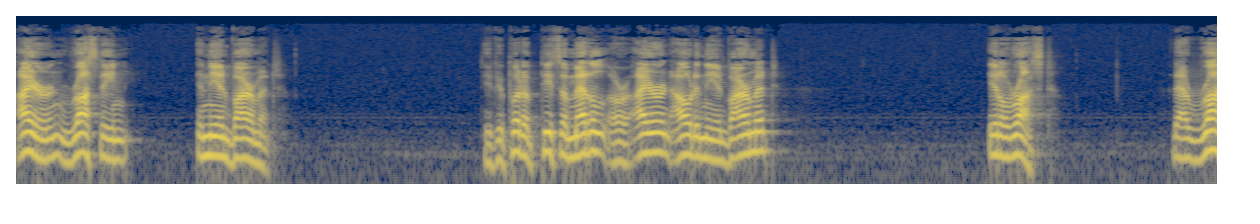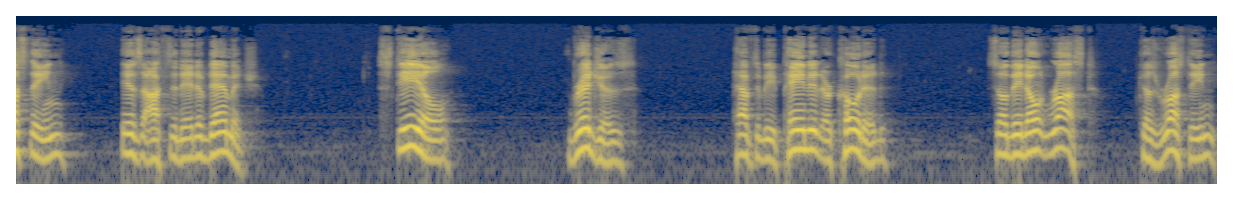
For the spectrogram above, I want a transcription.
iron rusting in the environment. If you put a piece of metal or iron out in the environment, it'll rust. That rusting is oxidative damage. Steel bridges have to be painted or coated so they don't rust because rusting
